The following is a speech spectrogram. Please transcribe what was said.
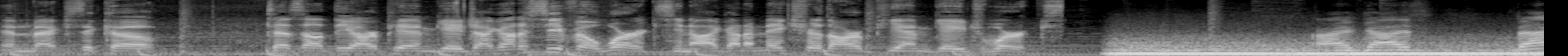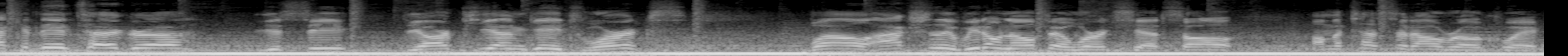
in Mexico. Test out the RPM gauge. I gotta see if it works, you know, I gotta make sure the RPM gauge works. Alright guys, back in the Integra, you see the RPM gauge works. Well, actually, we don't know if it works yet, so I'm gonna test it out real quick.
